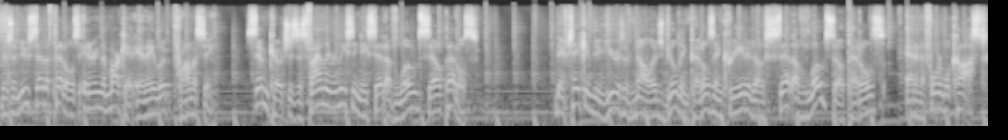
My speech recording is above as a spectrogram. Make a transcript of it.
There's a new set of pedals entering the market and they look promising. Sim Coaches is finally releasing a set of load cell pedals. They've taken their years of knowledge building pedals and created a set of load cell pedals at an affordable cost.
